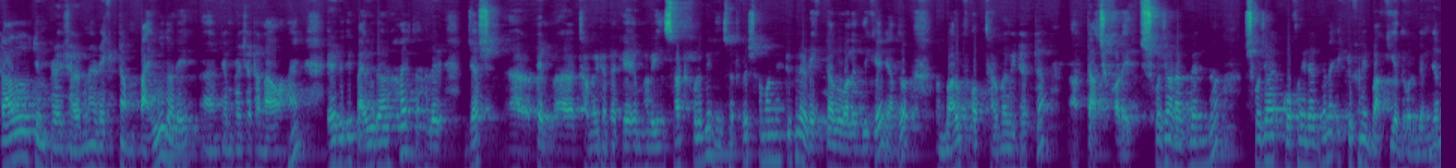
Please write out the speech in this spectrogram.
রেকটাল টেম্পারেচার মানে রেকটাম পাইউদারে টেম্পারেচারটা নেওয়া হয়। এটা যদি পাইউদার হয়, তাহলে জাস্ট থার্মোমিটারটাকে এভাবে ইনসার্ট করবেন ইনসার্ট করে সামান্য একটুখানি রেকটাল ওয়ালের দিকে যত বাল্ব অফ থার্মোমিটারটা টাচ করে। সোজা রাখবেন না। সোজা কখনই রাখবেন না, একটুখানি বাকিয়ে ধরবেন। যেন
